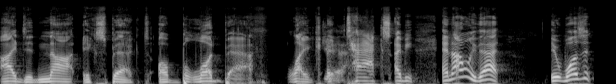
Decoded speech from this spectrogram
I did not expect a bloodbath like Yeah. attacks. I mean, and not only that, it wasn't.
